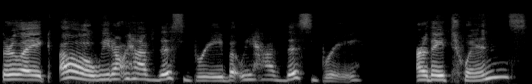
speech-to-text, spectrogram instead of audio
they're like, "Oh, we don't have this brie, but we have this brie. Are they twins?"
